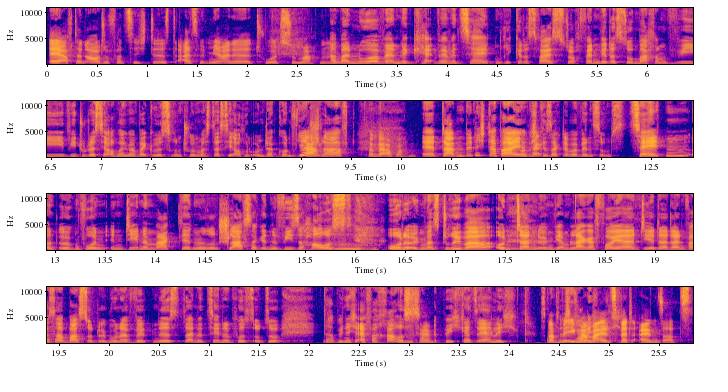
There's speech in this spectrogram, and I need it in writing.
äh, auf dein Auto verzichtest, als mit mir eine Tour zu machen. Aber nur, wenn wir, wenn wir zelten, Rike, das weißt du doch. Wenn wir das so machen, wie, wie du das ja auch manchmal bei größeren Touren machst, dass ihr auch in Unterkunft Ja. schlaft, Können wir auch machen. äh, dann bin ich dabei, habe Okay. ich gesagt. Aber wenn es ums Zelten und irgendwo in, in Dänemark dir nur so einen Schlafsack in eine Wiese haust oder irgendwas drüber und dann irgendwie am Lagerfeuer dir da dein Wasser machst und irgendwo in der Wildnis deine Zähne putzt und so, da bin ich einfach raus. Okay. Da bin ich ganz ehrlich. Das machen wir Das irgendwann kann mal als Wetteinsatz.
